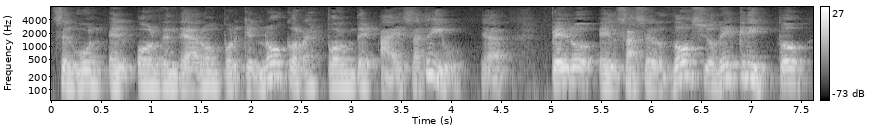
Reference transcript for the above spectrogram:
según el orden de Aarón, porque no corresponde a esa tribu, ¿ya? Pero el sacerdocio de Cristo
